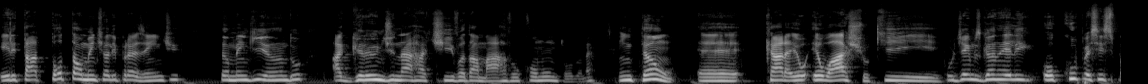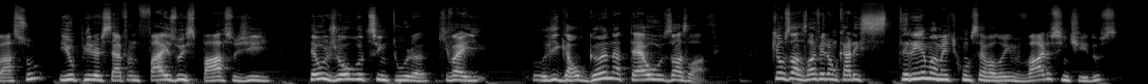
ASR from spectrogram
Ele tá totalmente ali presente, também guiando a grande narrativa da Marvel como um todo, né? Então, é, Cara, eu, eu acho que o James Gunn ele ocupa esse espaço e o Peter Safran faz o espaço de ter um jogo de cintura que vai ligar o Gunn até o Zaslav. Porque o Zaslav ele é um cara extremamente conservador em vários sentidos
